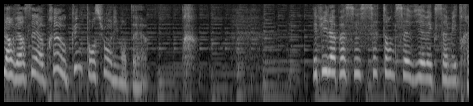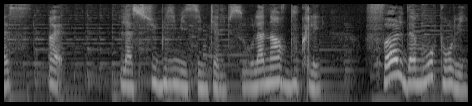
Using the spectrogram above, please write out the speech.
leur verser après aucune pension alimentaire. Et puis il a passé sept ans de sa vie avec sa maîtresse. Ouais, la sublimissime Calypso, la nymphe bouclée, folle d'amour pour lui.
